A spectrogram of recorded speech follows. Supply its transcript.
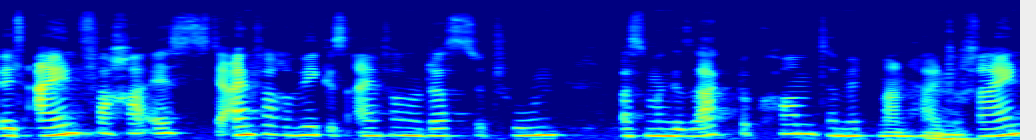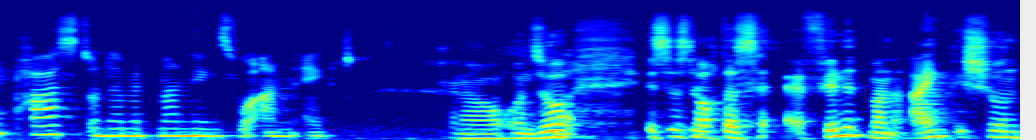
weil es einfacher ist. Der einfache Weg ist einfach nur das zu tun, was man gesagt bekommt, damit man halt mhm. reinpasst und damit man nirgendwo aneckt. Genau, und so ist es auch, das findet man eigentlich schon,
